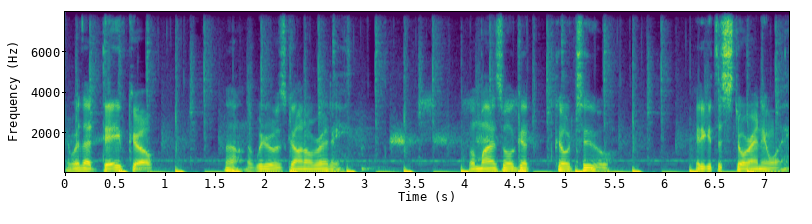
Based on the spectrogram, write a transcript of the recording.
Where'd that Dave go? Oh, the weirdo's gone already. Well, might as well get go too. Gotta get to the store anyway.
